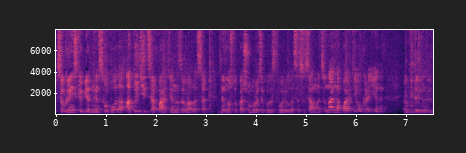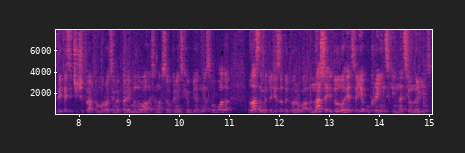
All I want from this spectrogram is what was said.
Всеукраїнське об'єднання Свобода, а тоді ця партія називалася в 91-му році, коли створювалася Соціал-Національна партія України. В де- 2004 році ми перейменувалися на Всеукраїнське об'єднання Свобода. Власне, ми тоді задекларували. Наша ідеологія це є український націоналізм.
